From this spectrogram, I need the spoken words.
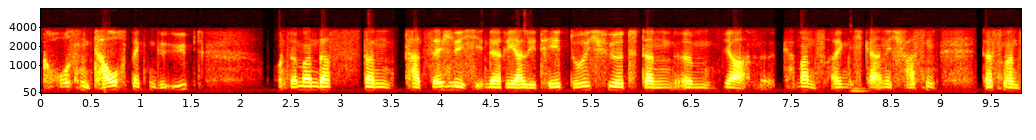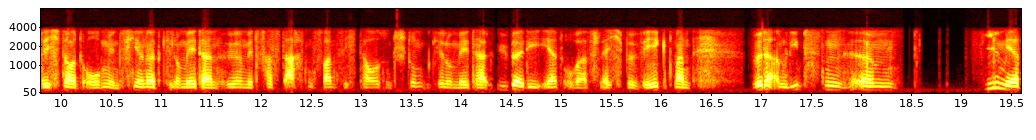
großen Tauchbecken geübt. Und wenn man das dann tatsächlich in der Realität durchführt, dann ähm, ja, kann man es eigentlich gar nicht fassen, dass man sich dort oben in 400 Kilometern Höhe mit fast 28.000 Stundenkilometer über die Erdoberfläche bewegt. Man würde am liebsten ähm, viel mehr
